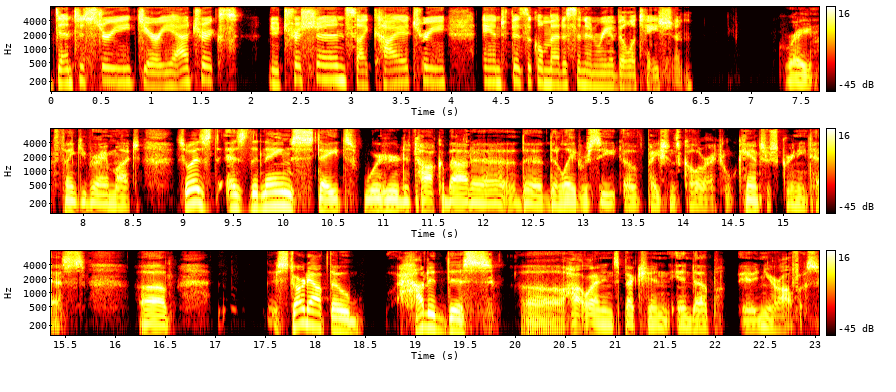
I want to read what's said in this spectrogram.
dentistry, geriatrics, nutrition, psychiatry, and physical medicine and rehabilitation. Great, thank you very much. So, as as the name states, we're here to talk about uh, the delayed receipt of patients' colorectal cancer screening tests. Uh, start out though, how did this uh, hotline inspection end up in your office?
